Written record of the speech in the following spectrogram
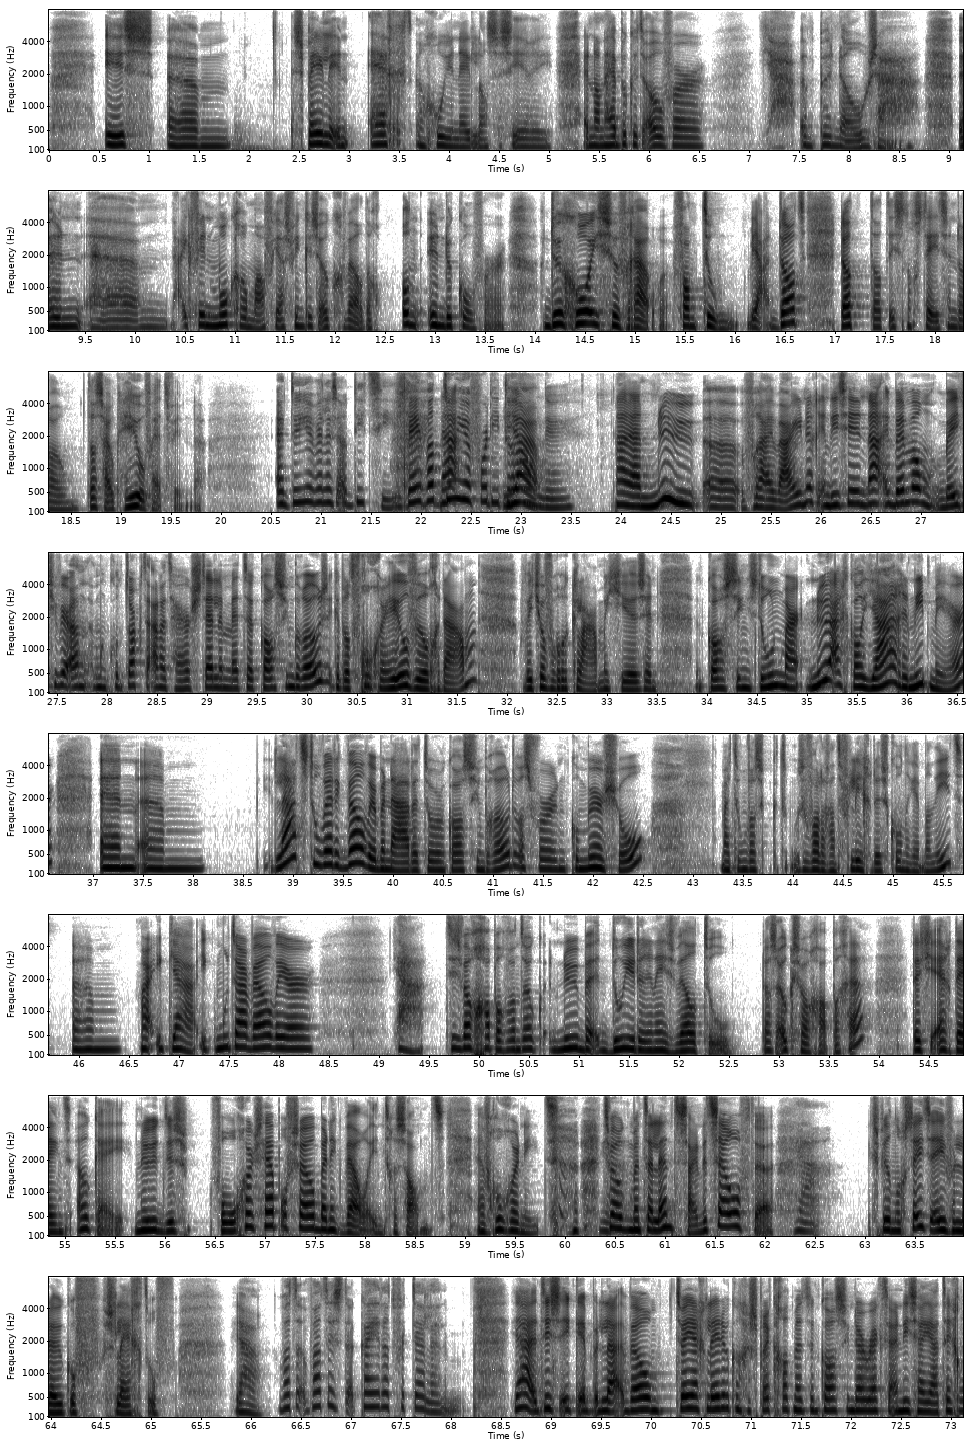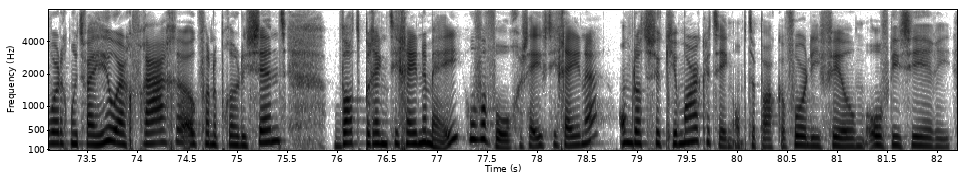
is ehm, spelen in echt een goede Nederlandse serie. En dan heb ik het over ja, een Penosa. Een, ehm, nou, ik vind Mokro-mafia's vind ik dus ook geweldig. On undercover. De Gooise vrouwen van toen. Ja, dat, dat, dat is nog steeds een droom. Dat zou ik heel vet vinden. En doe je wel eens auditie? Wat Nou, doe je voor die droom ja. nu? Nou ja, nu eh, vrij weinig. In die zin, nou, ik ben wel een beetje weer aan mijn contacten aan het herstellen met de castingbureaus. Ik heb dat vroeger heel veel gedaan. Weet je wel, voor reclametjes en castings doen. Maar nu eigenlijk al jaren niet meer. En ehm, laatst toen werd ik wel weer benaderd door een castingbureau. Dat was voor een commercial. Maar toen was ik to- toevallig aan het vliegen, dus kon ik helemaal niet. Ehm, maar ik, ja, ik moet daar wel weer... Ja, het is wel grappig, want ook nu doe je er ineens wel toe. Dat is ook zo grappig, hè? Dat je echt denkt, oké, nu ik dus volgers heb of zo, ben ik wel interessant. En vroeger niet. Terwijl ook mijn talenten zijn hetzelfde. Ja. Ik speel nog steeds even leuk of slecht of... Ja, Wat, wat is, de- kan je dat vertellen? ja het is, ik heb la- wel twee jaar geleden heb ik een gesprek gehad met een casting director en die zei ja, tegenwoordig moeten wij heel erg vragen, ook van de producent, wat brengt diegene mee? Hoeveel volgers heeft diegene? Om dat stukje marketing op te pakken voor die film of die serie.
